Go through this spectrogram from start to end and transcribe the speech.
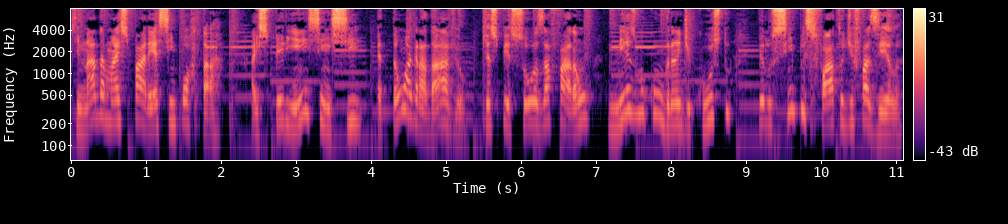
que nada mais parece importar. A experiência em si é tão agradável que as pessoas a farão mesmo com grande custo pelo simples fato de fazê-la.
